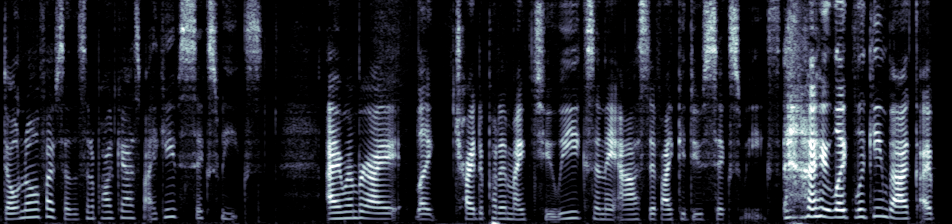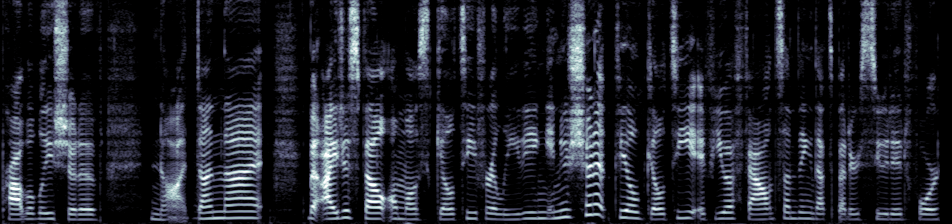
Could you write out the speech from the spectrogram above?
don't know if I've said this in a podcast, but I gave six weeks. I remember I like tried to put in my two weeks and they asked if I could do six weeks. And I like looking back, I probably should have not done that. But I just felt almost guilty for leaving. And you shouldn't feel guilty if you have found something that's better suited for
